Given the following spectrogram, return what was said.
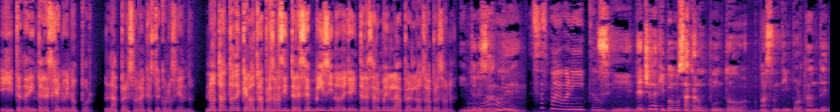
y tener interés genuino por la persona que estoy conociendo. No tanto de que la otra persona se interese en mí, sino de yo interesarme en la, la otra persona. Interesante. Uh, eso es muy bonito. Sí, de hecho de aquí podemos sacar un punto bastante importante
